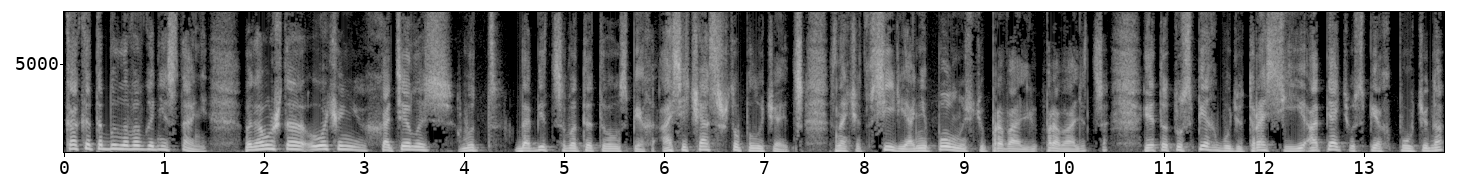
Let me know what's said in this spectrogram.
как это было в Афганистане? Потому что очень хотелось вот добиться вот этого успеха. А сейчас что получается? Значит, в Сирии они полностью провали, провалятся. Этот успех будет России, опять успех Путина.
